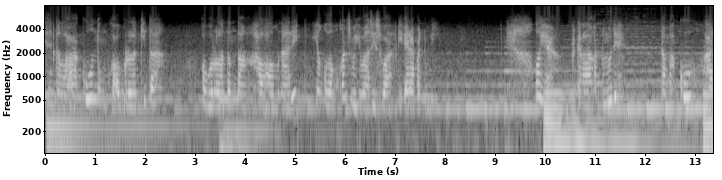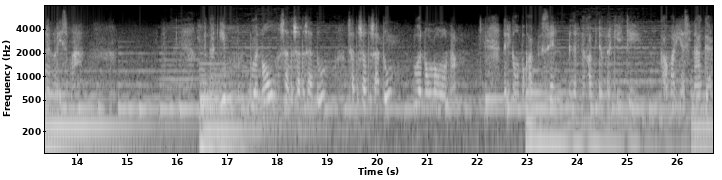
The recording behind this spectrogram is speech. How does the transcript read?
izinkanlah aku untuk membuka obrolan kita. Obrolan tentang hal-hal menarik yang kulakukan sebagai mahasiswa di era pandemi. Oh ya, perkenalkan dulu deh. Namaku Hana Nur Isma. Dengan NIM 20111 111 2006 dari kelompok abdusen dengan kakak bidang terkece, Kak Maria Sinaga.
